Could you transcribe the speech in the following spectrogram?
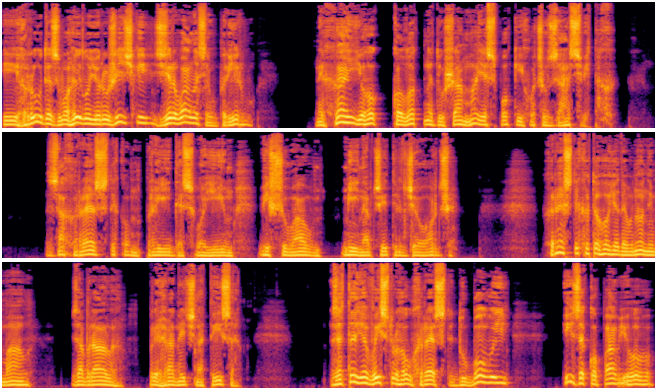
і груда з могилою ружички зірвалася в прірву. Нехай його колотна душа має спокій хоч у засвітах. За хрестиком прийде своїм, віщував мій навчитель Джордже. Хрестика того я давно не мав, забрала пригранична тиса. Зате я вистругав хрест дубовий і закопав його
